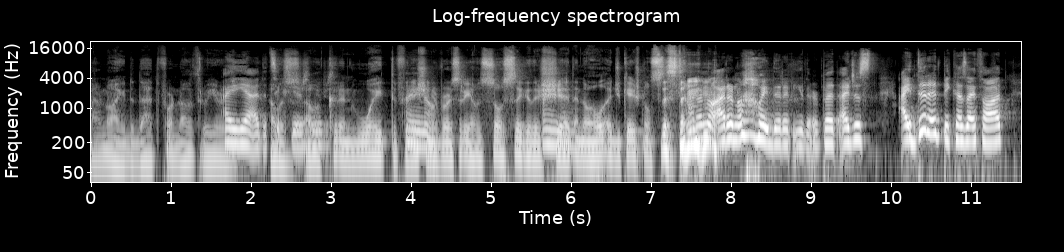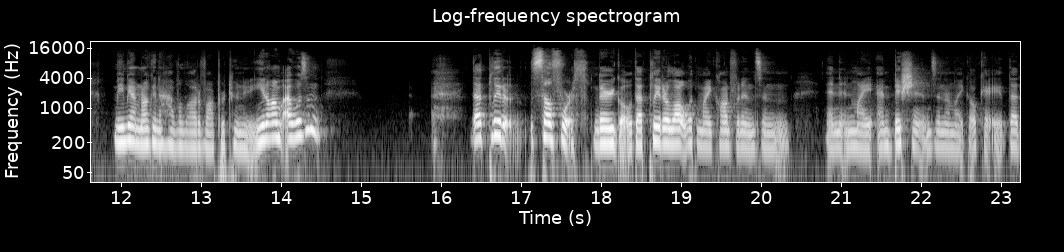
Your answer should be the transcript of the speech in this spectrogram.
I don't know how you did that for another three years. i yeah i did I was years I couldn't wait to finish know. university. I was so sick of this shit and the whole educational system. I don't know. I don't know how I did it either, but I just I did it because I thought maybe I'm not going to have a lot of opportunity. You know, I'm, I wasn't. That played self worth. There you go. That played a lot with my confidence and and and my ambitions. And I'm like, okay, that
